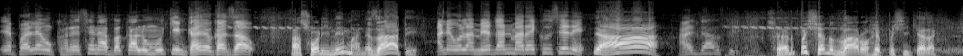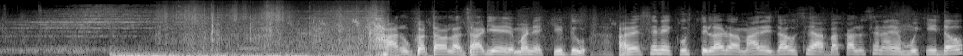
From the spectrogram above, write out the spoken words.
એ ભલે હું ઘરે છે ને આ બકાલું મૂકીને ગાયો ઘા જાવ આ છોડી નહીં માને જા તે. અને ઓલા મેદાનમાં રાખ્યું છે ને? હા. હાલ જાવ છું. સર પછી એનો વારો હે પછી ક્યારેક. સારું કરતા ઓલા ઝાડીએ મને કીધું હવે છે ને કુસ્તી લડવા મારે જવું છે. આ બકાલું છે ને અહીંયા મૂકી દઉં.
